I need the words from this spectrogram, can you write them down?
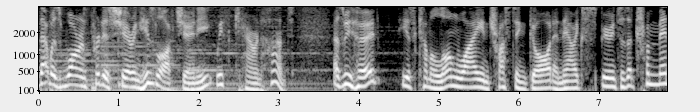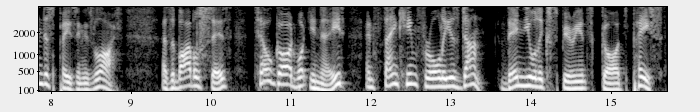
That was Warren Priddis sharing his life journey with Karen Hunt. As we heard, he has come a long way in trusting God and now experiences a tremendous peace in his life. As the Bible says, tell God what you need and thank Him for all He has done. Then you will experience God's peace,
